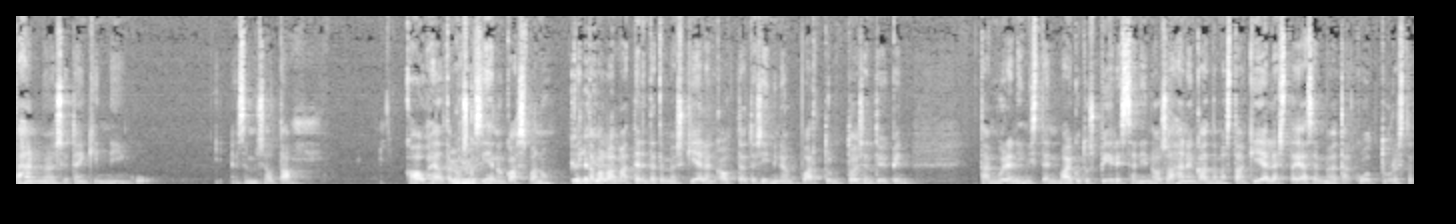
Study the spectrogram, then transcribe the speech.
vähän myös jotenkin niin kuin semmoiselta kauhealta, koska mm-hmm. siihen on kasvanut. Kyllä, tavallaan mä ajattelen tätä myös kielen kautta, että jos ihminen on varttunut toisen tyypin tai muiden ihmisten vaikutuspiirissä, niin osa hänen kantamastaan kielestä ja sen myötä kulttuurista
